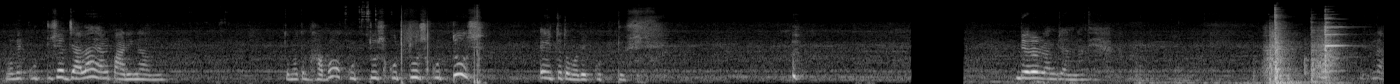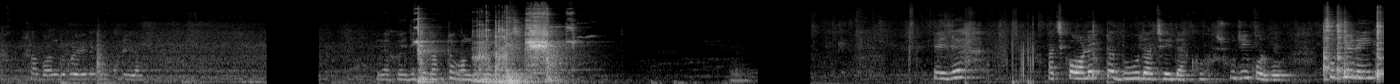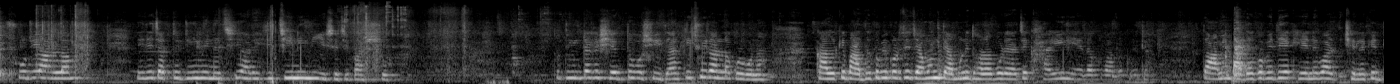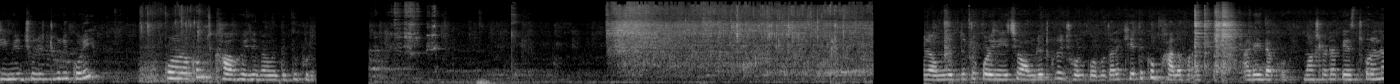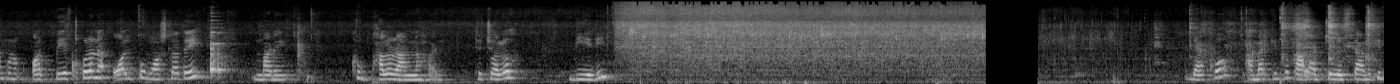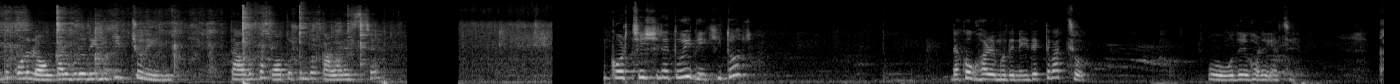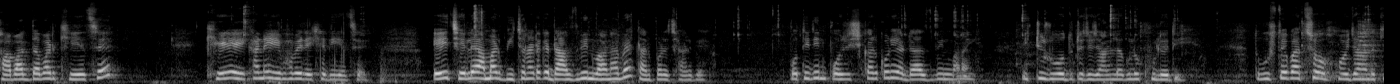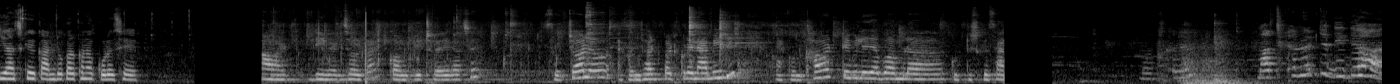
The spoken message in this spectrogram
তোমাদের কুট্টুসের জ্বালায় আর পারি না আমি। তোমরা তো ভাবো কুট্টুস কুট্টুস কুট্টুস। এই তো তোমাদের কুট্টুস। বেরোলাম জানলা দিয়ে। না সব বন্ধ করে রেখে খুললাম। দেখো এদিকে লকটা বন্ধ করে রেখেছি এই যে আজকে অনেকটা দুধ আছে দেখো, সুজি করব। সুজি নেই, সুজি আনলাম। এই যে চারটে ডিম এনেছি, আর এই চিনি নিয়ে এসেছি পাঁচশো। তো ডিমটাকে সেদ্ধ বসিয়ে দিই, আর কিছুই রান্না করব না। কালকে বাঁধাকপি করেছে, যেমন তেমনই ধরা পড়ে আছে খাই নিয়ে দেখো বাঁধাকপিটা। তো আমি বাঁধাকপি দিয়ে খেয়ে নেব, আর ছেলেকে ডিমের ঝোল একটুখানি করি, কোনো রকম খাওয়া হয়ে যাবে আমাদের দুপুরে। অমলেট দুটো করে নিয়েছি অমলেট করে ঝোল করব, তাহলে খেতে খুব ভালো হয়। আর এই দেখো, মশলাটা পেস্ট করে না, কোনো পেস্ট করে না, অল্প মশলাতেই মানে খুব ভালো রান্না হয়। তো চলো, দিয়ে দিই। দেখো, আমার কিন্তু কালার চলে এসছে। আমি কিন্তু কোনো লঙ্কার গুঁড়ো দিইনি, কিচ্ছু দিইনি। তাও দেখো কত সুন্দর কালার এসছে। করছিস রে তুই? দেখি তোর। দেখো ঘরের মধ্যে নেই, দেখতে পাচ্ছো? ও ওদের ঘরে গেছে। খাবার দাবার খেয়েছে, খেয়ে এখানে এইভাবে রেখে দিয়েছে। এই ছেলে আমার বিছানাটাকে ডাস্টবিন বানাবে, তারপরে ছাড়বে। প্রতিদিন পরিষ্কার করি আর ডাস্টবিন বানাই। একটু রোদ উঠেছে, জানলাগুলো খুলে দিই। তো বুঝতে পারছ, ওই জানালা কি আজকে কাণ্ড কারখানা করেছে? আমার ডিমের ঝোলটা কমপ্লিট হয়ে গেছে। সো চলো, এখন ঝটপট করে নামিয়ে দিই। এখন খাওয়ার টেবিলে যাব আমরা। কুট্টুসকে সা মাঝখানে মাঝখানে একটু দিতে হয়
